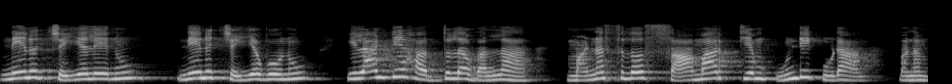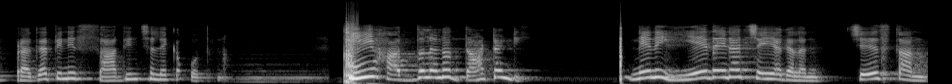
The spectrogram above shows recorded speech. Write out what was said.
నేను చెయ్యలేను నేను చెయ్యబోను ఇలాంటి హద్దుల వల్ల మనస్సులో సామర్థ్యం ఉండి కూడా మనం ప్రగతిని సాధించలేకపోతున్నాం. ఈ హద్దులను దాటండి. నేను ఏదైనా చేయగలను చేస్తాను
